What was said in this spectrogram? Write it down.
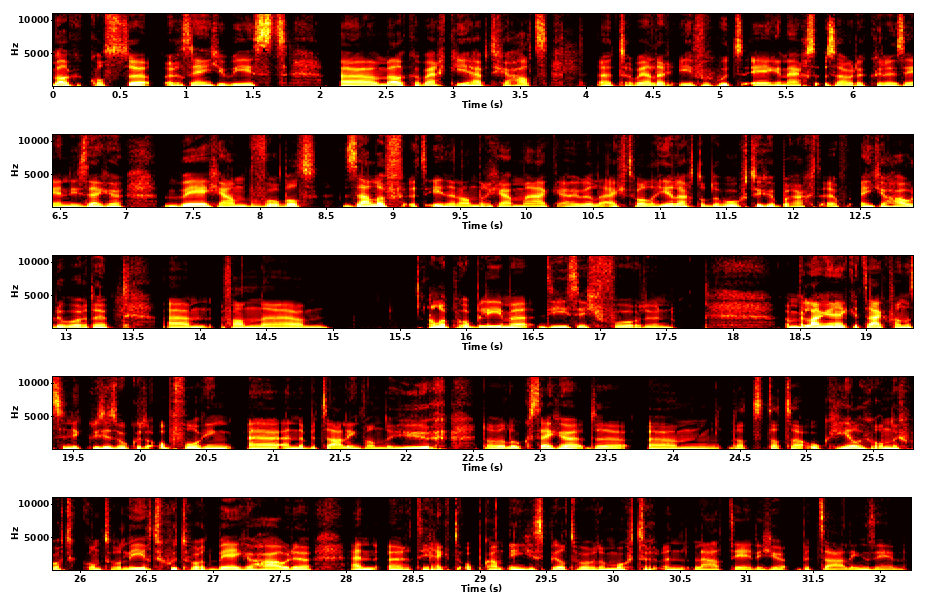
welke kosten er zijn geweest, uh, welke werken je hebt gehad, uh, terwijl er evengoed eigenaars zouden kunnen zijn die zeggen, wij gaan bijvoorbeeld zelf het een en ander gaan maken en we willen echt wel heel hard op de hoogte gebracht en gehouden worden um, van uh, alle problemen die zich voordoen. Een belangrijke taak van de syndicus is ook de opvolging uh, en de betaling van de huur. Dat wil ook zeggen de, um, dat, dat dat ook heel grondig wordt gecontroleerd, goed wordt bijgehouden en er direct op kan ingespeeld worden mocht er een laattijdige betaling zijn.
